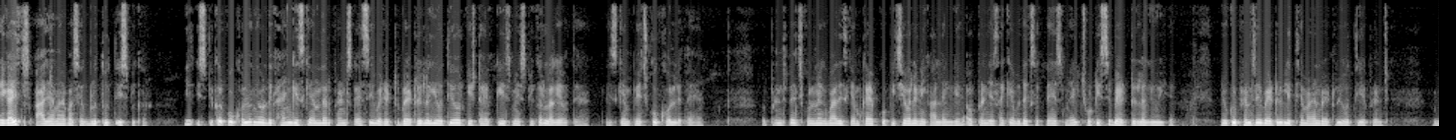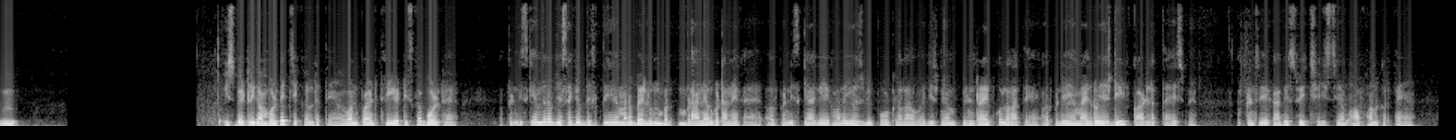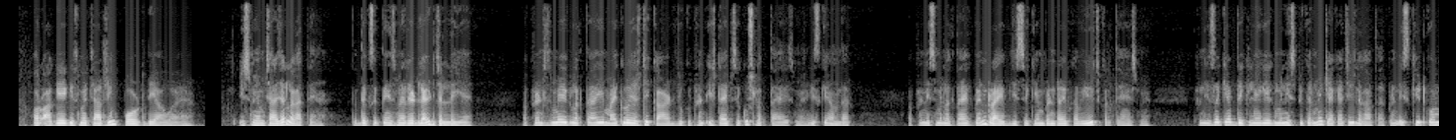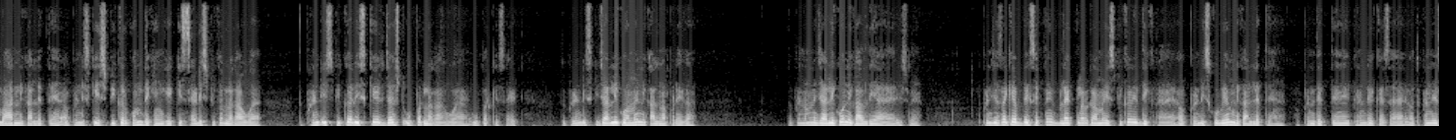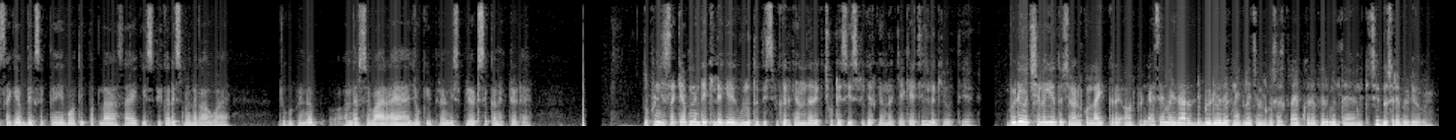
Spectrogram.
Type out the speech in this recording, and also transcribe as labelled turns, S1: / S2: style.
S1: Hey guys आज है हमारे पास एक ब्लूटूथ स्पीकर इस स्पीकर को खोलेंगे और दिखाएँगे इसके अंदर फ्रेंड्स कैसी बैटरी बैटरी लगी होती है और किस टाइप की इसमें स्पीकर लगे होते हैं। इसके हम पेज को खोल लेते हैं। और फ्रेंड्स पेज खोलने के बाद इसके हम कैप को पीछे वाले निकाल लेंगे। और फ्रेंड जैसा कि आप देख सकते हैं, इसमें एक छोटी सी बैटरी लगी हुई है, जो कि फ्रेंड्स ये बैटरी लिथियम आयन बैटरी होती है फ्रेंड्स तो इस बैटरी का हम वोल्टेज चेक कर लेते हैं। वन पॉइंट थ्री एट इसका वोल्ट है। फ्रेंड इसके अंदर अब जैसा कि आप देख सकते हैं हमारा बैलून बढ़ाने और घटाने का है। और फ्रेंड इसके आगे एक हमारा यूएसबी पोर्ट लगा हुआ है, जिसमें हम पिन ड्राइव को लगाते हैं। और फ्रेंड ये माइक्रो एच कार्ड लगता है इसमें। और फ्रेंड्स एक आगे स्विच है, जिससे हम ऑफ़ ऑन करते हैं। और आगे एक इसमें चार्जिंग पोर्ट दिया हुआ है। इसमें हम चार्जर लगाते हैं। तो देख सकते हैं, इसमें रेड लाइट जल रही है। और फ्रेंड्स इसमें एक लगता है ये माइक्रो एच कार्ड जो कि फ्रेंड इस टाइप से कुछ लगता है इसमें, इसके अंदर। और फ्रेंड इसमें लगता है एक पेन ड्राइव जिससे कि हम पेन ड्राइव का भी यूज़ करते हैं इसमें। फ्रेंड, जैसा कि आप देख लेंगे एक मिनी स्पीकर में क्या क्या चीज़ लगाता है। फ्रेंड, इस किट को हम बाहर निकाल लेते हैं और फ्रेंड, इसके स्पीकर को हम देखेंगे किस साइड स्पीकर लगा हुआ है। तो फ्रेंड स्पीकर इसके जस्ट ऊपर लगा हुआ है, ऊपर के साइड। तो फ्रेंड, इसकी जाली को हमें निकालना पड़ेगा। तो फ्रेंड, हमने जाली को निकाल दिया है इसमें। फ्रेंड, जैसा कि आप देख सकते हैं, ब्लैक कलर का हमें स्पीकर ये दिख रहा है और फ्रेंड, इसको भी हम निकाल लेते हैं। और फ्रेंड, देखते हैं फ्रेंड ये कैसा है। और तो फ्रेंड, जैसा कि आप देख सकते हैं, ये बहुत ही पतला सा है कि स्पीकर इसमें लगा हुआ है, जो कि फ्रेंड, अब अंदर से वायर आया है, जो कि फ्रेंड, इस प्लेट से कनेक्टेड है। तो फ्रेंड, जैसा कि आपने देख लिया कि एक ब्लूटूथ स्पीकर के अंदर, एक छोटे से स्पीकर के अंदर क्या क्या चीज़ लगी होती है। वीडियो अच्छी लगी है तो चैनल को लाइक करें और फिर ऐसे मज़ेदार वीडियो देखने के लिए चैनल को सब्सक्राइब करें। फिर मिलते हैं किसी दूसरे वीडियो में।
